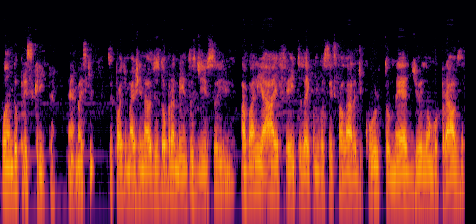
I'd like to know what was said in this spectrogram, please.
quando prescrita. Né? Mas que você pode imaginar os desdobramentos disso e avaliar efeitos aí, como vocês falaram, de curto, médio e longo prazo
